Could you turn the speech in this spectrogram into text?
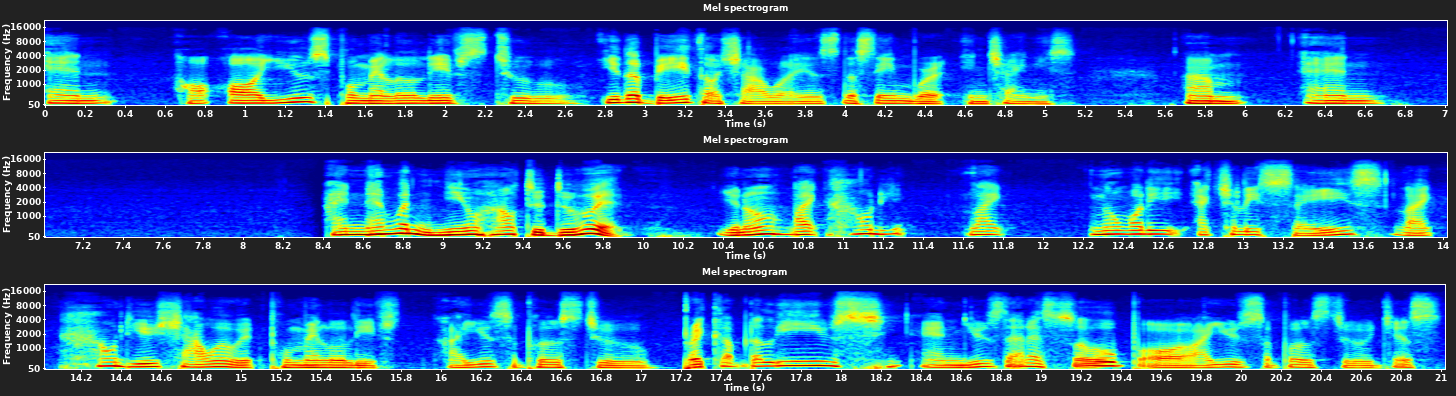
And or, or use pomelo leaves to either bathe or shower is the same word in chinese. Um, and i never knew how to do it you know? Like how do you like nobody actually says like how do you shower with pomelo leaves? Are you supposed to break up the leaves and use that as soap or are you supposed to just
